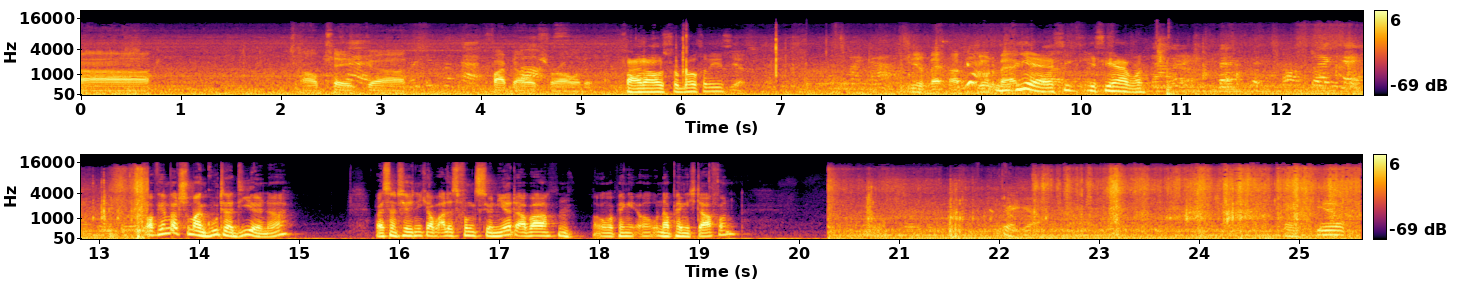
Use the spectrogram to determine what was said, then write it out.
Uh, I'll take uh, five dollars for all of it. Five dollars for both of these. Yes. You, a ba- uh, you want a bag? Yeah, if you if you have one. Auf jeden Fall schon mal ein guter Deal, ne? Weiß natürlich nicht, ob alles funktioniert, aber hm, unabhängig, unabhängig davon. There you go. Thank you.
